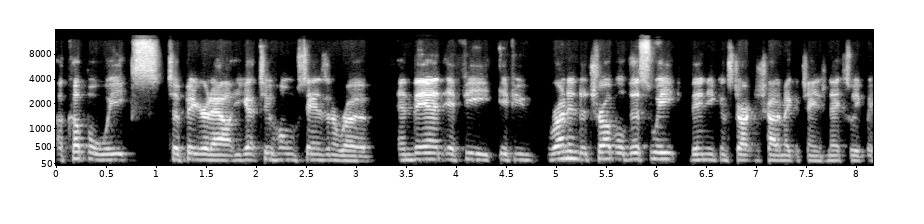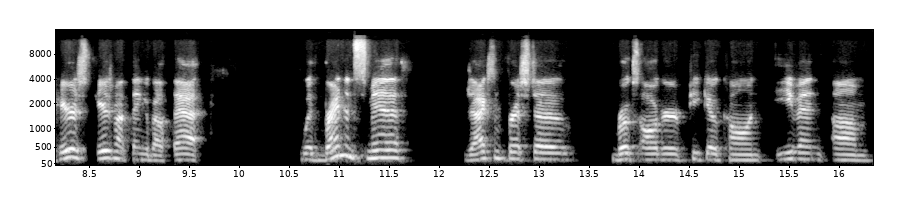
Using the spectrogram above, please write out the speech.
a couple weeks to figure it out. You got two home stands in a row, and then if he if you run into trouble this week, then you can start to try to make a change next week. But here's here's my thing about that. With Brandon Smith, Jackson Fristoe, Brooks Auger, Pico Kohn, even um,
